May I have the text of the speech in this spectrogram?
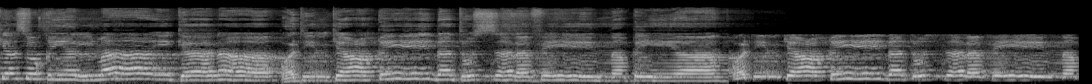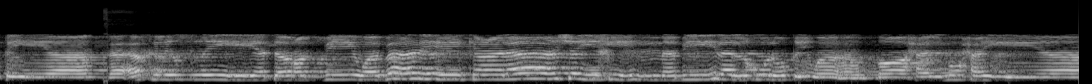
كسقي الماء كانا وتلك عقيدة السلف النقيا. وتلك عقيدة السلف النقيا. فأخلص نية ربي وبارك على شيخ نبيل الخلق والضاح المحيا.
